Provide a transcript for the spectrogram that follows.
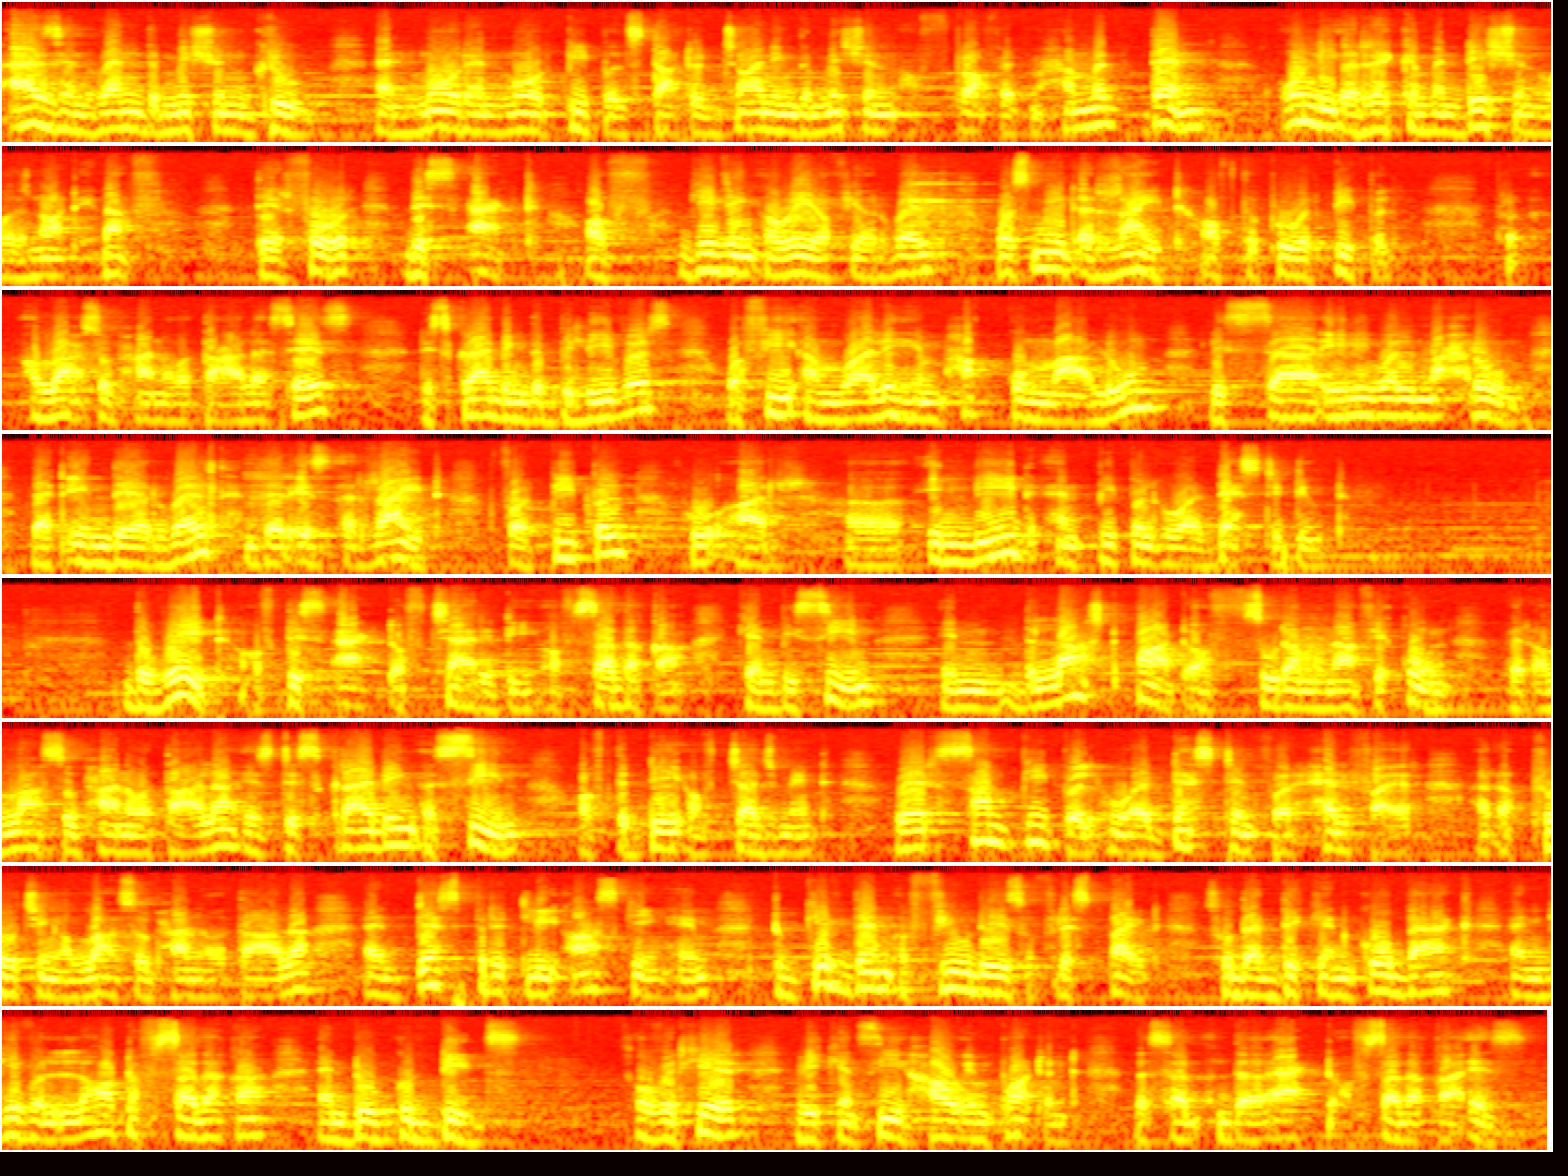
As and when the mission grew and more and more people started joining the mission of Prophet Muhammad, then only a recommendation was not enough. Therefore, this act of giving away of your wealth was made a right of the poor people. Allah subhanahu wa ta'ala says, describing the believers, وَفِي أَمْوَالِهِمْ حَقٌّ مَعْلُومٌ لِلسَّائِلِ وَالْمَحْرُومِ That in their wealth there is a right for people who are uh, in need and people who are destitute. The weight of this act of charity, of sadaqah, can be seen in the last part of Surah Munafiqun, where Allah subhanahu wa ta'ala is describing a scene of the day of judgment, where some people who are destined for hellfire are approaching Allah subhanahu wa ta'ala and desperately asking Him to give them a few days of respite so that they can go back and give a lot of sadaqah and do good deeds. Over here, we can see how important the, the act of sadaqah is.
